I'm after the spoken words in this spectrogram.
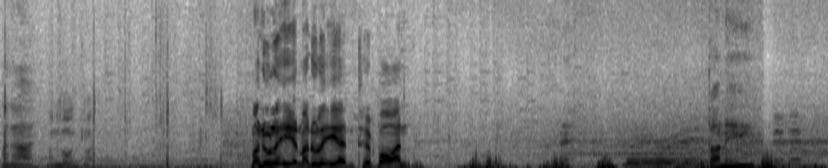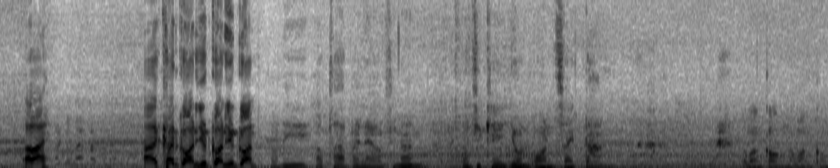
ไม่ได้มันหล่นก่อน มาดูละเอียดมาดูละเอียดเธอปอนนี่ตอนนี้ อะไรอ่าคัดก่อนหยุดก่อนหยุดก่อนตอนนี้เราพลาดไปแล้วฉะนั้นเราจะแค่โยนบอลใส่ตั้ง ระวังกล้องระวังกล้อง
